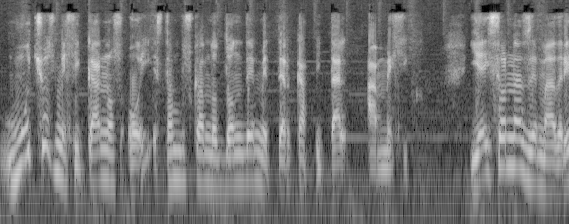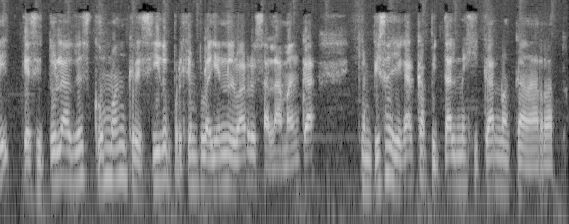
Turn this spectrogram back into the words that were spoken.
muchos mexicanos hoy están buscando dónde meter capital a México. Y hay zonas de Madrid que si tú las ves cómo han crecido, por ejemplo, ahí en el barrio de Salamanca, que empieza a llegar capital mexicano a cada rato.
